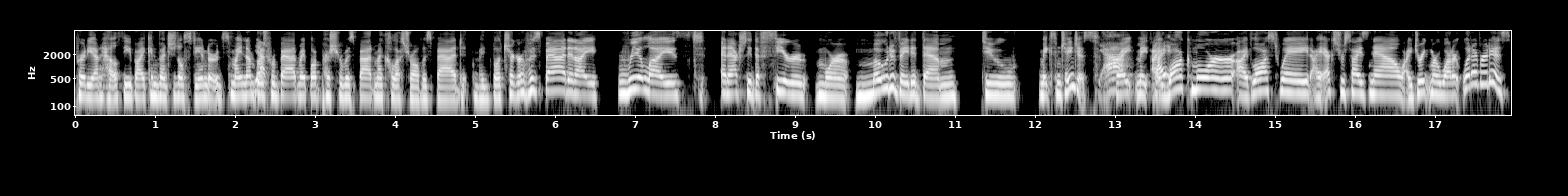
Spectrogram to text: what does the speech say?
pretty unhealthy by conventional standards. My numbers yep. were bad. My blood pressure was bad. My cholesterol was bad. My blood sugar was bad. And I realized, and actually the fear more motivated them to make some changes, yeah, right? Make, right? I walk more, I've lost weight, I exercise now, I drink more water, whatever it is.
